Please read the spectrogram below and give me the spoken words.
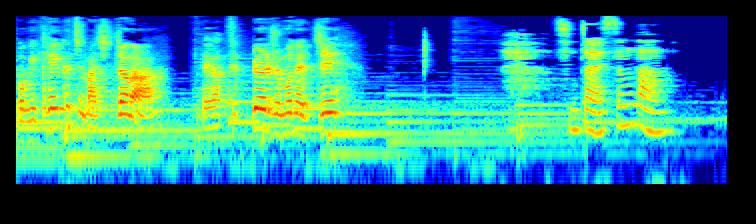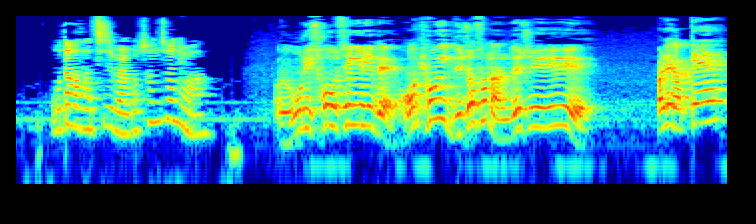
거기 케이크집 맛있잖아. 내가 특별 주문했지. 진짜 애쓴다. 오다가 다치지 말고 천천히 와. 어, 우리 서우 생일인데, 어, 형이 늦어선 안 되지. 빨리 갈게.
